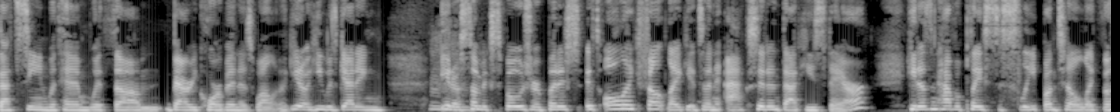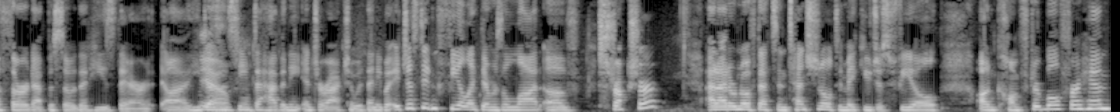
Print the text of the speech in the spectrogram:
that scene with him with um, Barry Corbin as well. Like you know he was getting mm-hmm. you know mm-hmm. some exposure, but it's it's all like felt like it's an accident that he's there. He doesn't have a place to sleep until like the third episode that he's there. Uh, he doesn't seem to have any interaction with anybody. It just didn't feel like there was a lot of structure and I don't know if that's intentional to make you just feel uncomfortable for him.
